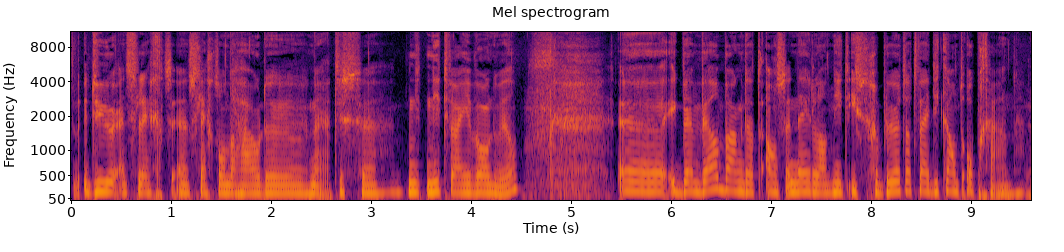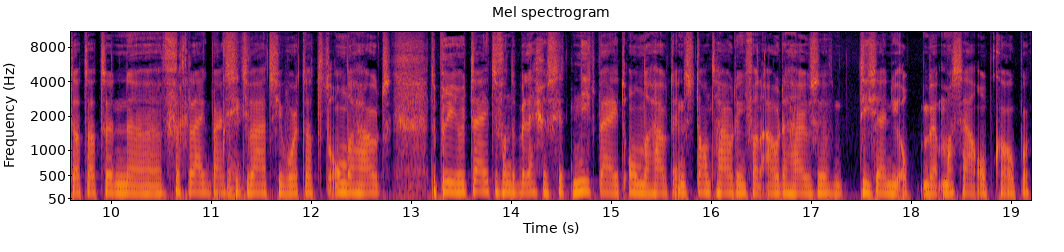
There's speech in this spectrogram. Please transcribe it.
duur en slecht, en slecht onderhouden. Nou ja, het is uh, niet, niet waar je wonen wil. Uh, ik ben wel bang dat als in Nederland niet iets gebeurt, dat wij die kant op gaan. Ja. Dat dat een uh, vergelijkbare okay. situatie wordt. Dat het onderhoud, de prioriteiten van de beleggers zit niet bij het onderhoud en de standhouding van oude huizen. Die zijn nu op, massaal opkopen.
